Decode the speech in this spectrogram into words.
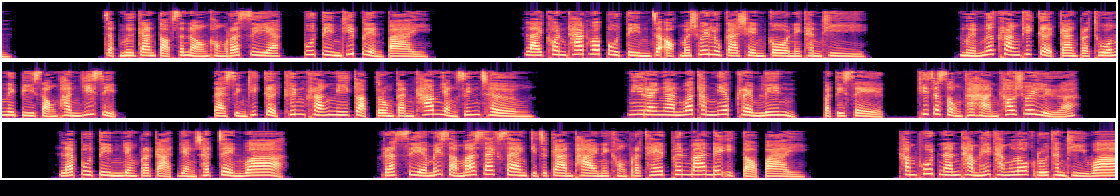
จับมือการตอบสนองของรัสเซีย ปูตินที่เปลี่ยนไป หลายคนคาดว่าปูตินจะออกมาช่วยลูกาเชนโกในทันที เหมือนเมื่อครั้งที่เกิดการประท้วงในปี 2020 แต่สิ่งที่เกิดขึ้นครั้งนี้กลับตรงกันข้ามอย่างสิ้นเชิง มีรายงานว่าทำเนียบเครมลิน ปฏิเสธ ที่จะส่งทหารเข้าช่วยเหลือ และปูตินยังประกาศอย่างชัดเจนว่า รัสเซียไม่สามารถแทรกแซงกิจการภายในของประเทศเพื่อนบ้านได้อีกต่อไป คำพูดนั้นทำให้ทั้งโลกรู้ทันทีว่า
